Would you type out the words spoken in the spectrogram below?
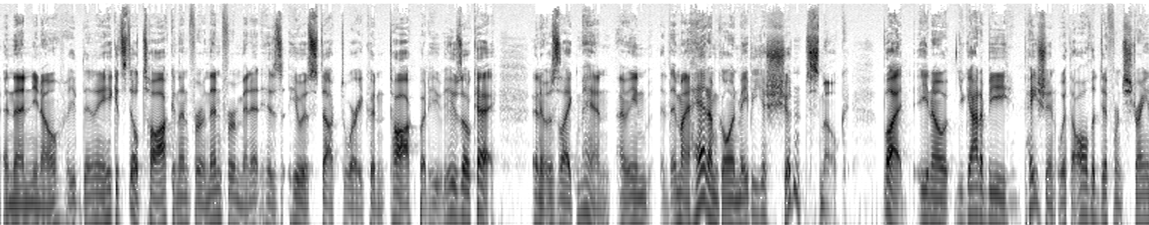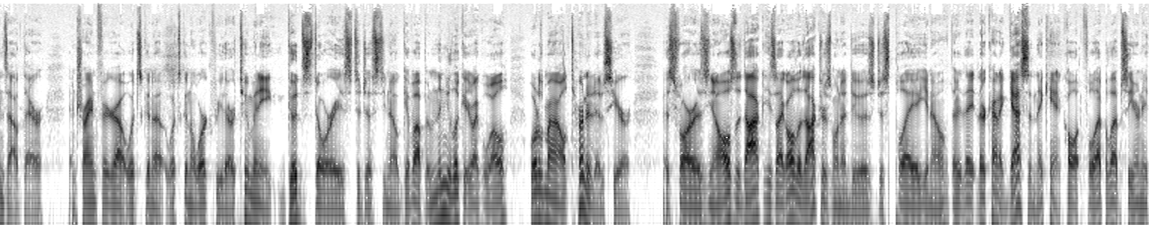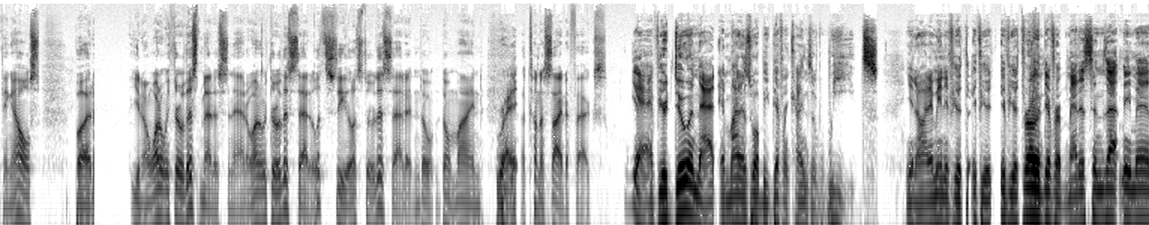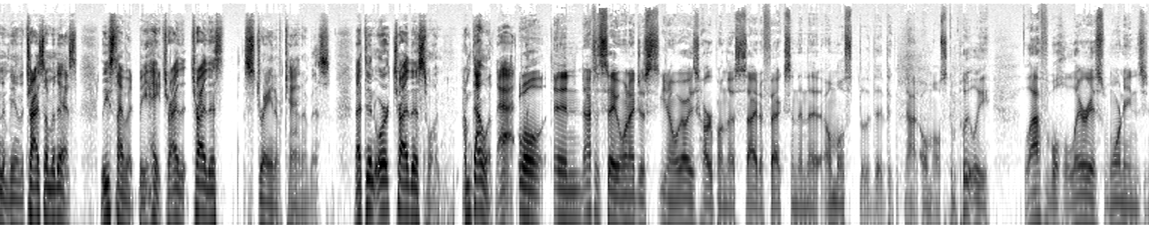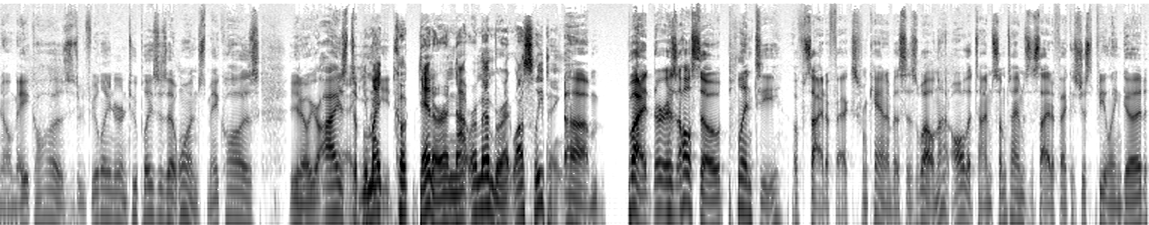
And then you know he, then he could still talk, and then for and then for a minute his he was stuck to where he couldn't talk, but he, he was okay. And it was like, man, I mean, in my head, I'm going, maybe you shouldn't smoke. But, you know, you got to be patient with all the different strains out there and try and figure out what's going to what's to work for you. There are too many good stories to just, you know, give up. And then you look at you're like, well, what are my alternatives here? As far as you know, all the doc, he's like, all the doctors want to do is just play. You know, they're they, they're kind of guessing. They can't call it full epilepsy or anything else. But you know, why don't we throw this medicine at it? Why don't we throw this at it? Let's see, let's throw this at it, and don't don't mind Right. a ton of side effects. Yeah, if you're doing that, it might as well be different kinds of weeds. You know what I mean? If you're if you're if you're throwing different medicines at me, man, and being like, try some of this, at least have it be, hey, try th- try this strain of cannabis. That didn't work. Try this one. I'm down with that. Well, and not to say when I just you know we always harp on the side effects and then the almost the, the not almost completely laughable, hilarious warnings. You know, may cause feeling you're in two places at once. May cause you know your eyes to bleed. you might cook dinner and not remember it while sleeping. Um, but there is also plenty of side effects from cannabis as well. Not all the time. Sometimes the side effect is just feeling good,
